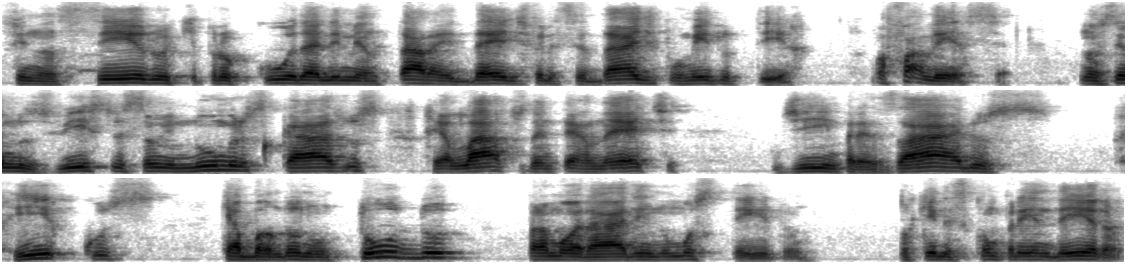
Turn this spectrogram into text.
financeiro que procura alimentar a ideia de felicidade por meio do ter uma falência. Nós temos visto, são inúmeros casos, relatos na internet de empresários ricos que abandonam tudo para morarem no mosteiro, porque eles compreenderam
